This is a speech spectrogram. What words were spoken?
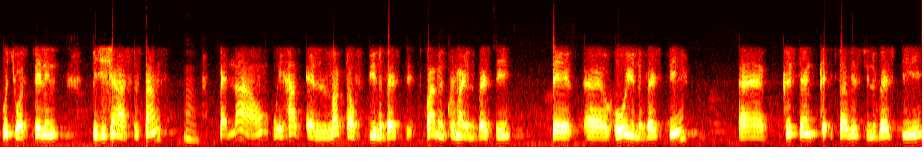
which was training physician assistants. Mm. But now we have a lot of universities. Kwame Nkrumah University, the uh, Ho University, uh, Christian Service University,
